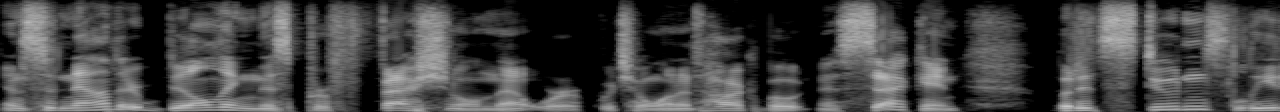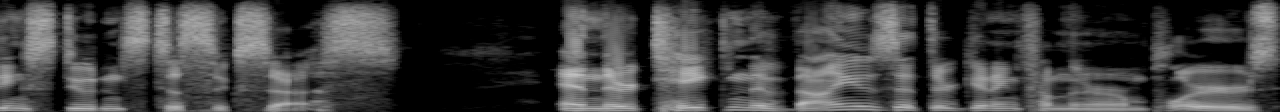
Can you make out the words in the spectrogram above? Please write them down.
And so now they're building this professional network, which I want to talk about in a second, but it's students leading students to success. And they're taking the values that they're getting from their employers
